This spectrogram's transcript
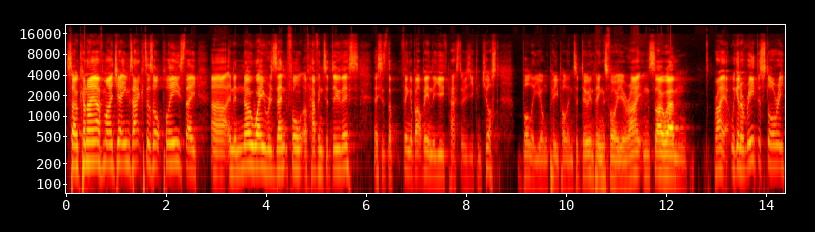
So, can I have my James actors up, please? They are in no way resentful of having to do this. This is the thing about being the youth pastor is you can just bully young people into doing things for you, right? And so, um, right, we're going to read the story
